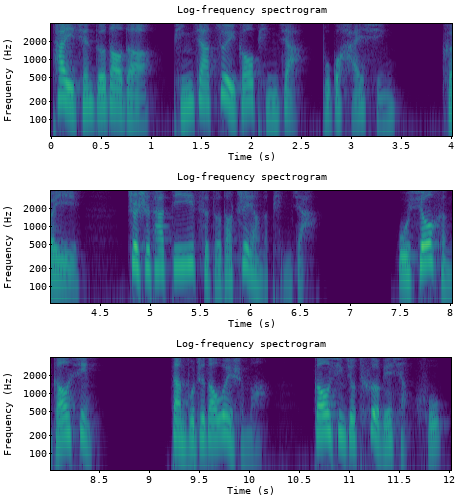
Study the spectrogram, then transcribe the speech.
他以前得到的评价最高评价，不过还行，可以。这是他第一次得到这样的评价，午休很高兴，但不知道为什么高兴就特别想哭，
